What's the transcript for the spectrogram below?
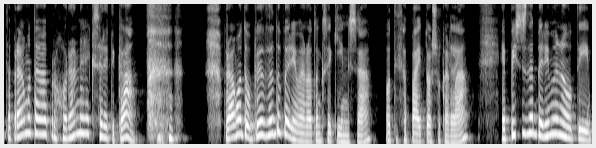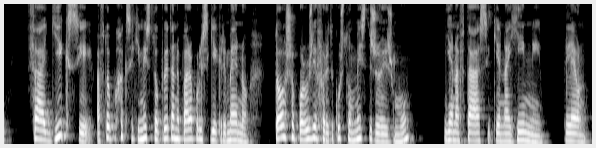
τα πράγματα προχωράνε εξαιρετικά. Πράγμα το οποίο δεν το περίμενα όταν ξεκίνησα, ότι θα πάει τόσο καλά. Επίσης, δεν περίμενα ότι θα αγγίξει αυτό που είχα ξεκινήσει, το οποίο ήταν πάρα πολύ συγκεκριμένο, τόσο πολλούς διαφορετικούς τομείς της ζωής μου, για να φτάσει και να γίνει πλέον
